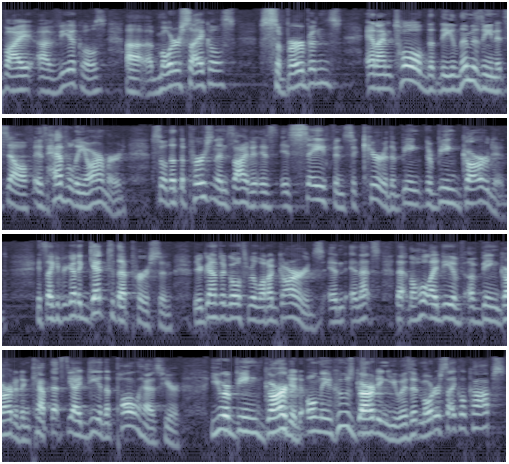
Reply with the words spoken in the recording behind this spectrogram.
by uh, vehicles, uh, motorcycles, Suburbans, and I'm told that the limousine itself is heavily armored so that the person inside it is, is safe and secure. They're being, they're being guarded. It's like if you're going to get to that person, you're going to have to go through a lot of guards. And, and that's that, the whole idea of, of being guarded and kept. That's the idea that Paul has here. You are being guarded. Only who's guarding you? Is it motorcycle cops?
